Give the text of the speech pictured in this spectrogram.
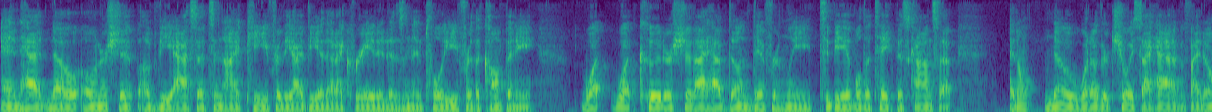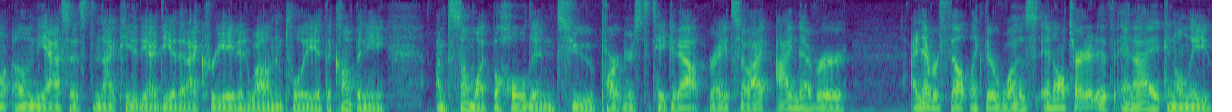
and had no ownership of the assets and IP for the idea that I created as an employee for the company, what what could or should I have done differently to be able to take this concept? I don't know what other choice I have. If I don't own the assets and IP to the idea that I created while an employee at the company, I'm somewhat beholden to partners to take it out, right? So I, I never I never felt like there was an alternative and I can only,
